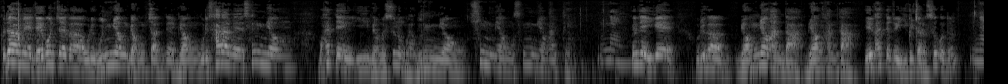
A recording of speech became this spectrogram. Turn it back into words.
그 다음에 네 번째가 우리 운명 명자인데, 명, 우리 사람의 생명, 뭐 할 때 이 명을 쓰는 거야. 운명, 숙명, 생명 할 때. 네. 근데 이게 우리가 명령한다, 명한다, 이렇게 할 때도 이 글자를 쓰거든? 네.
